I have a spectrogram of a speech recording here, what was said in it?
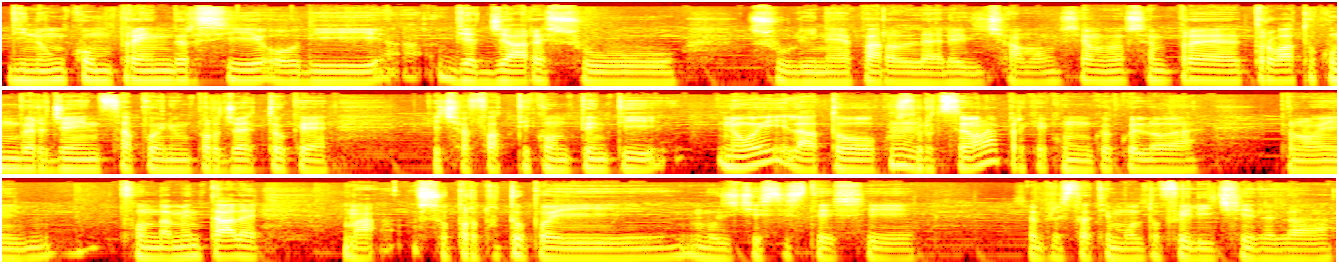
di non comprendersi o di ah, viaggiare su, su linee parallele, diciamo. Siamo sempre trovato convergenza poi in un progetto che, che ci ha fatti contenti noi, lato costruzione, perché comunque quello è per noi fondamentale, ma soprattutto poi i musicisti stessi sempre stati molto felici della-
